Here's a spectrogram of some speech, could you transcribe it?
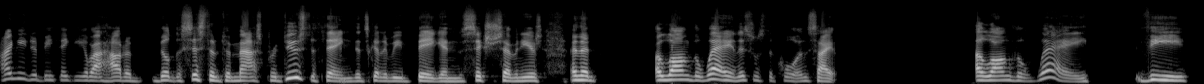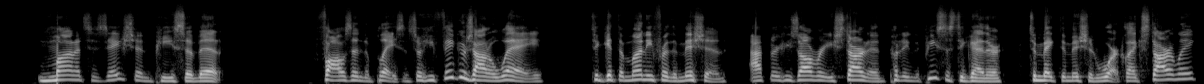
I need to be thinking about how to build the system to mass produce the thing that's going to be big in six or seven years. And then along the way, and this was the cool insight, along the way, the monetization piece of it falls into place. And so he figures out a way to get the money for the mission after he's already started putting the pieces together to make the mission work. Like Starlink,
